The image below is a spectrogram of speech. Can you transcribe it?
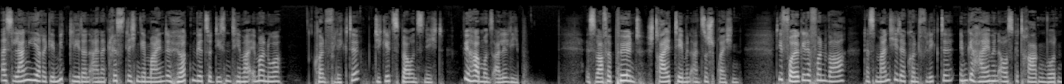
Als langjährige Mitglieder in einer christlichen Gemeinde hörten wir zu diesem Thema immer nur Konflikte, die gibt's bei uns nicht. Wir haben uns alle lieb. Es war verpönt, Streitthemen anzusprechen. Die Folge davon war, dass manche der Konflikte im Geheimen ausgetragen wurden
